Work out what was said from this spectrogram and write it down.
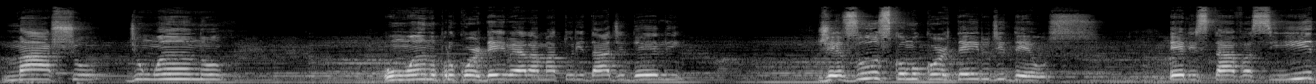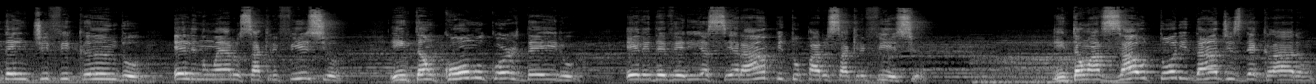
Macho de um ano. Um ano para o cordeiro era a maturidade dele. Jesus, como Cordeiro de Deus, ele estava se identificando, ele não era o sacrifício, então, como Cordeiro, ele deveria ser apto para o sacrifício. Então, as autoridades declaram:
